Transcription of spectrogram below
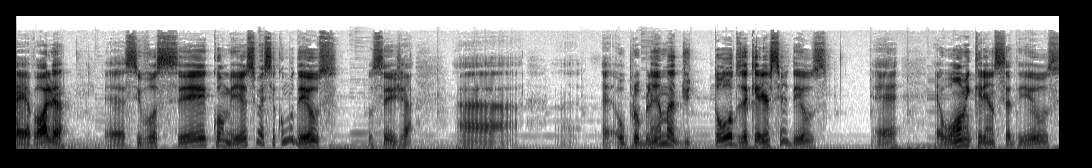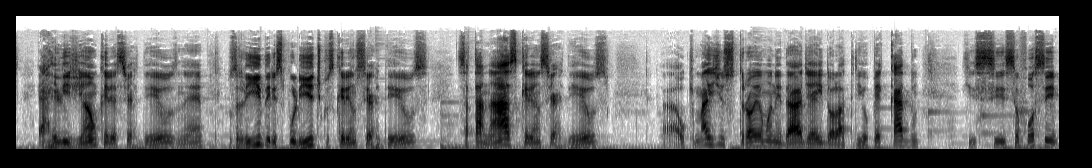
Eva? Olha, é, se você comer, você vai ser como Deus. Ou seja, a, é, o problema de todos é querer ser Deus. É, é o homem querendo ser Deus, é a religião querer ser Deus, né? Os líderes políticos querendo ser Deus, Satanás querendo ser Deus. Ah, o que mais destrói a humanidade é a idolatria. O pecado que se, se eu fosse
